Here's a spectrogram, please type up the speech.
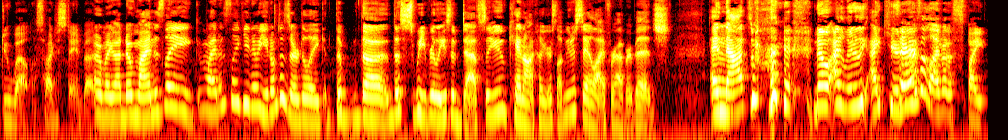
do well, so I just stay in bed. Oh my god, no, mine is like mine is like, you know, you don't deserve to like the the the sweet release of death, so you cannot kill yourself. You just stay alive forever, bitch. And that's why no, I literally I cured Sarah's my, alive out of spite.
